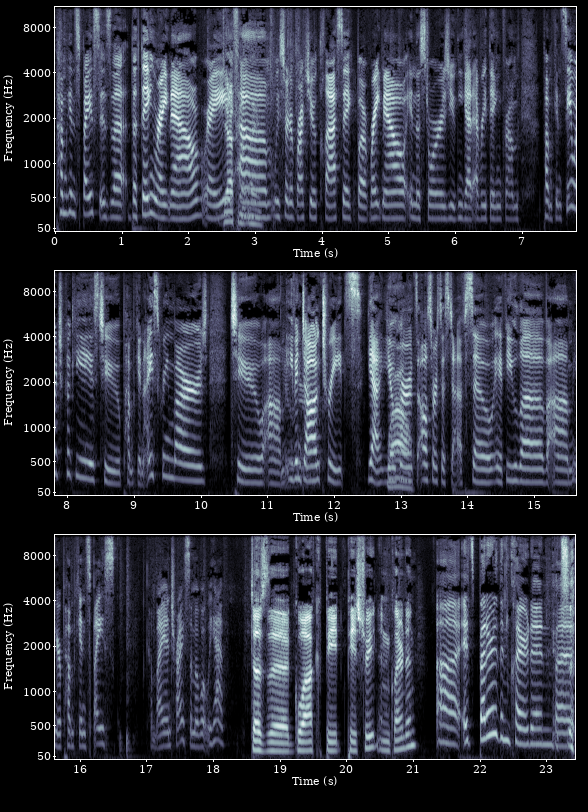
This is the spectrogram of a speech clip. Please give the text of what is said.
pumpkin spice is the the thing right now, right? Definitely. Um, we sort of brought you a classic, but right now in the stores you can get everything from pumpkin sandwich cookies to pumpkin ice cream bars to um, even dog treats. Yeah, yogurts, all sorts of stuff. So if you love um, your pumpkin spice, come by and try some of what we have. Does the guac beat P Street in Clarendon? Uh, it's better than Clarendon, but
